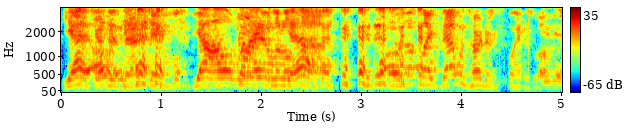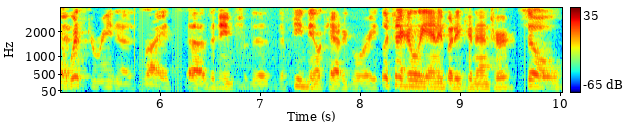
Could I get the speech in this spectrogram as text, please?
yeah. Can oh, to that capable? yeah. I'll, Throw when in I, a little, yeah. because it's Oh, uh, like that one's hard to explain as well. It So is. Whiskerina is Right. it's uh, the name for the, the female category, but technically anybody can enter. So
